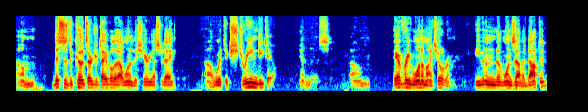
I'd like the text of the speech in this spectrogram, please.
Um, this is the code searcher table that I wanted to share yesterday uh, with extreme detail in this. Um, every one of my children, even the ones I've adopted,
